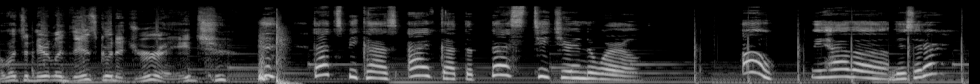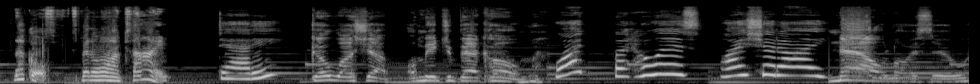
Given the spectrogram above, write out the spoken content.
I wasn't nearly this good at your age. That's because I've got the best teacher in the world. Oh, we have a visitor? Knuckles, it's been a long time. Daddy? Go wash up. I'll meet you back home. What? But who is? Why should I? Now, Lara-su.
